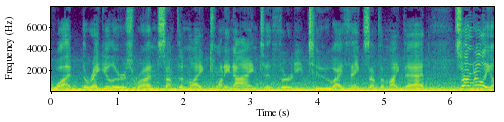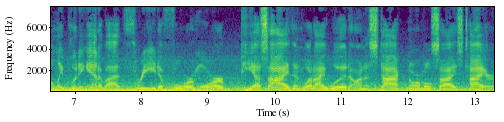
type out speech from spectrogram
what the regulars run something like 29 to 32 i think something like that. So i'm really only putting in about three to four more psi than what i would on a stock normal size tire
